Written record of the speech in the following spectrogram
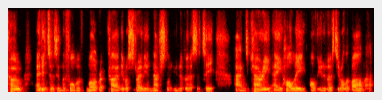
co-editors in the form of Margaret Kiley of Australian National University and Karri A. Holley of the University of Alabama.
